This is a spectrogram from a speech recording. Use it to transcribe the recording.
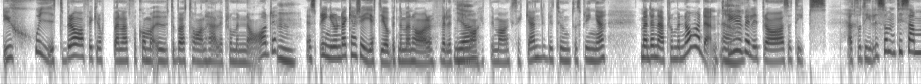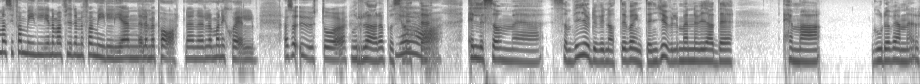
Det är ju skitbra för kroppen att få komma ut och bara ta en härlig promenad. Mm. En springrunda kanske är jättejobbigt när man har väldigt mycket Ja. mat i magsäcken. Det blir tungt att springa. Men den här promenaden, det är ju Ja. väldigt bra alltså, tips att få till. Som tillsammans i familjen, när man firar med familjen eller med partnern eller om man är själv. Alltså ut och... Och röra på sig lite. Ja, Eller som, eh, som vi gjorde vid något, det var inte en jul, men när vi hade hemma goda vänner.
